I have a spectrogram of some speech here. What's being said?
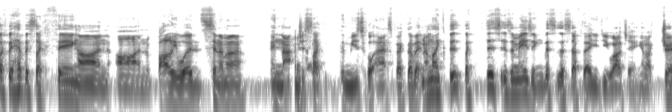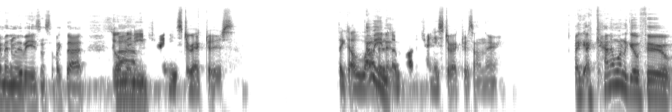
like they have this like thing on on Bollywood cinema and not just like the musical aspect of it. And I'm like, this, like this is amazing. This is the stuff that I need to be watching, and like German movies and stuff like that. So um, many Chinese directors, like a lot, I mean, of, a lot of Chinese directors on there. I, I kind of want to go through.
